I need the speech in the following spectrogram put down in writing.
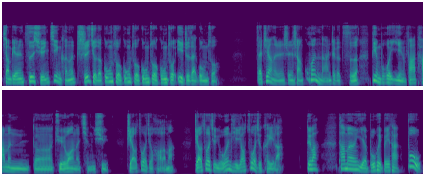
向别人咨询，尽可能持久的工作，工作，工作，工作，一直在工作。在这样的人身上，困难这个词并不会引发他们的绝望的情绪，只要做就好了嘛，只要做就有问题要做就可以了，对吧？他们也不会悲叹不。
